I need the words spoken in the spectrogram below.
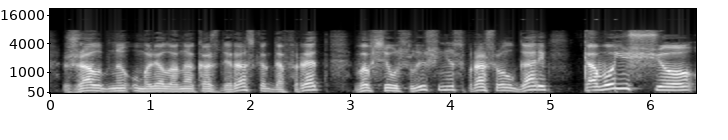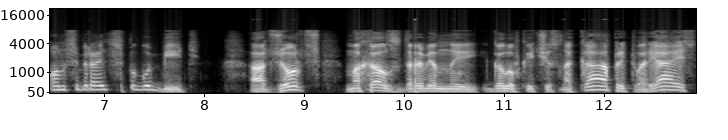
— жалобно умоляла она каждый раз, когда Фред во всеуслышание спрашивал Гарри, Кого еще он собирается погубить? А Джордж махал здоровенной головкой чеснока, притворяясь,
